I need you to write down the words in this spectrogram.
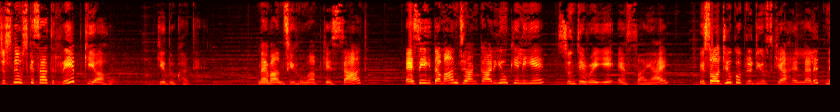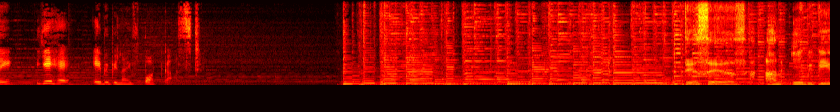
जिसने उसके साथ रेप किया हो ये दुखद है। मैं मानसी हूँ आपके साथ। ऐसी ही तमाम जानकारियों के लिए सुनते रहिए एफ़ इस ऑडियो को प्रोड्यूस किया है ललित ने ये है ABP live podcast this is an ABP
